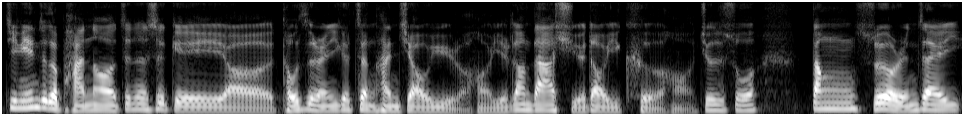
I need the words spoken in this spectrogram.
今天这个盘哦，真的是给呃投资人一个震撼教育了哈，也让大家学到一课哈，就是说，当所有人在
